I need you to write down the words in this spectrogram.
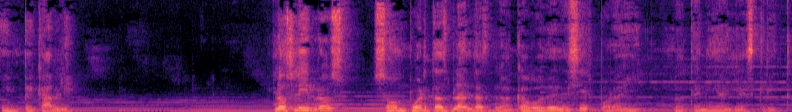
impecable. Los libros son puertas blandas, lo acabo de decir, por ahí lo tenía ya escrito.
